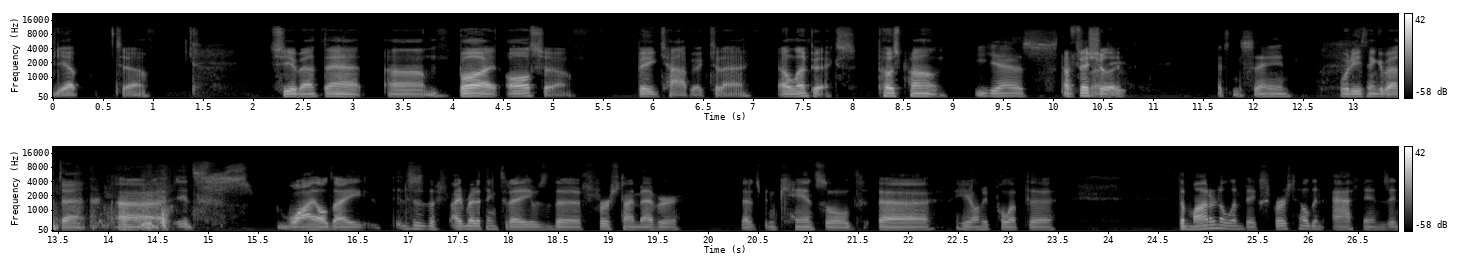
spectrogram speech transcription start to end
Yep. So see about that. Um, but also big topic today: Olympics postponed Yes, that's officially. right. That's insane. What do you think about that? Uh, it's wild. I this is the I read a thing today. It was the first time ever that it's been canceled. Uh, here, let me pull up the the modern Olympics, first held in Athens in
